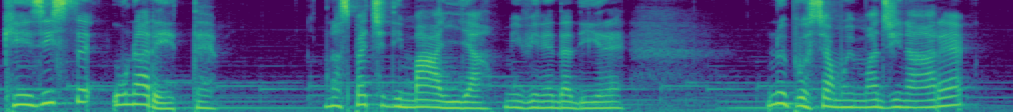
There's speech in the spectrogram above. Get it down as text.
che esiste una rete, una specie di maglia, mi viene da dire. Noi possiamo immaginare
